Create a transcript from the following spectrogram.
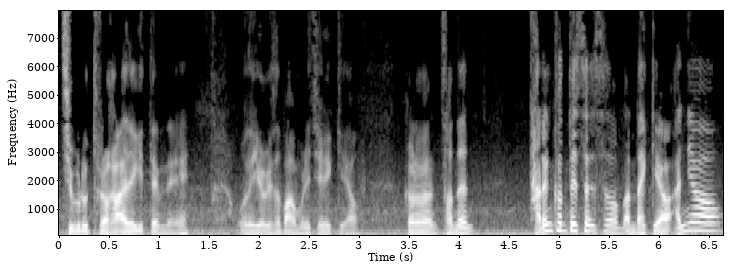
집으로 들어가야 되기 때문에 오늘 여기서 마무리 지을게요. 그러면 저는 다른 컨텐츠에서 만날게요. 안녕.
